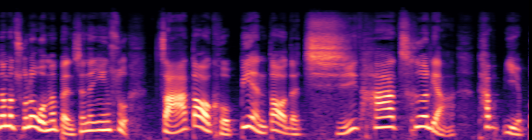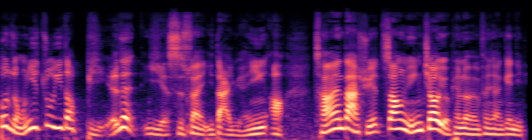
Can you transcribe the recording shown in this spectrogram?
那么除了我们本身的因素，匝道口变道的其他车辆，它也不容易注意到别人，也是算一大原因啊。长安大学张云娇有篇论文分享给你，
